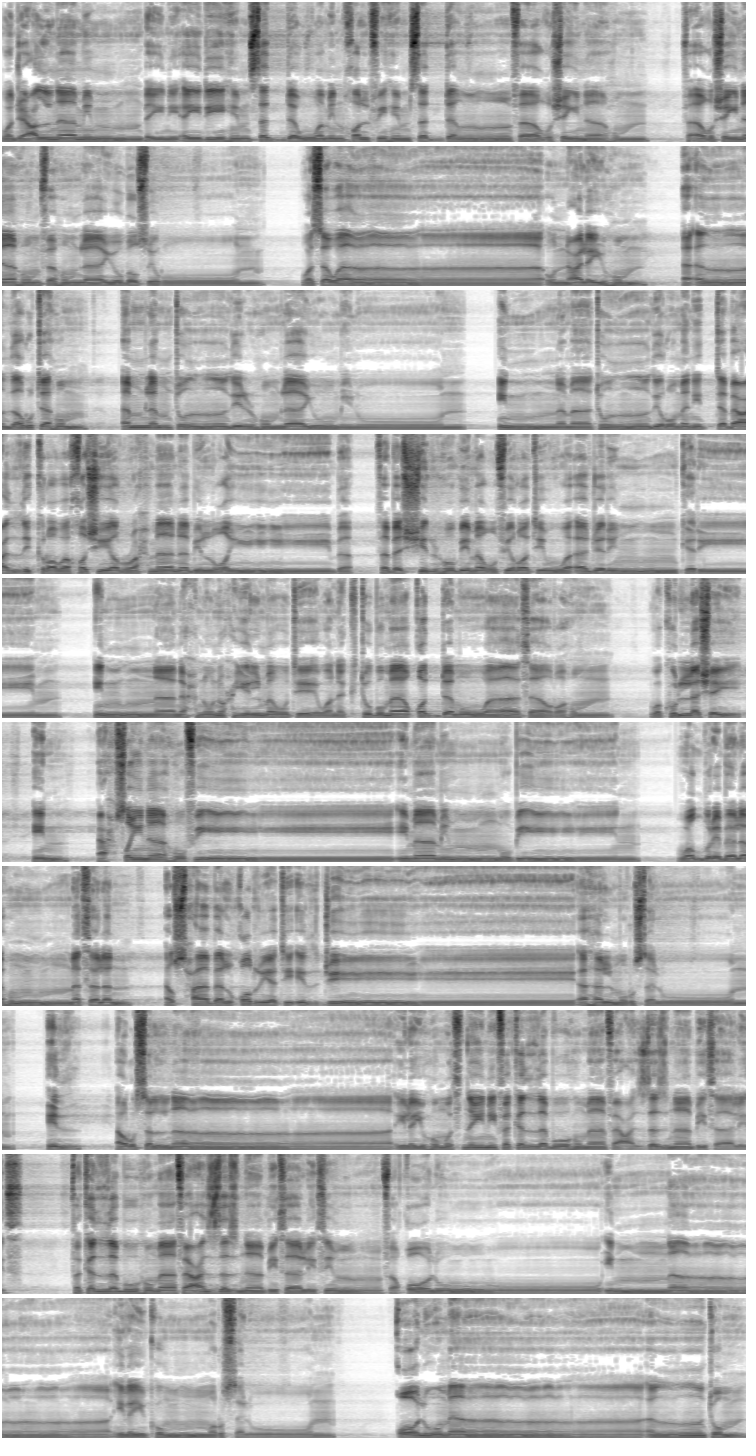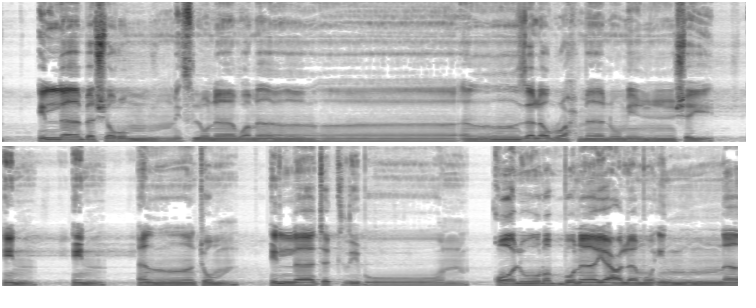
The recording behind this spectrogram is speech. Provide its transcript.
وجعلنا من بين أيديهم سدا ومن خلفهم سدا فأغشيناهم فأغشيناهم فهم لا يبصرون. وسواء عليهم أأنذرتهم أم لم تنذرهم لا يؤمنون. إنما تنذر من اتبع الذكر وخشي الرحمن بالغيب فبشره بمغفرة وأجر كريم. إنا نحن نحيي الموت ونكتب ما قدموا وآثارهم وكل شيء إن أحصيناه في إمام مبين. واضرب لهم مثلا أصحاب القرية إذ جيءها المرسلون إذ أرسلنا إليهم اثنين فكذبوهما فعززنا بثالث فكذبوهما فعززنا بثالث فقالوا إنا إليكم مرسلون. قالوا ما أنتم إلا بشر مثلنا وما أنزل الرحمن من شيء. إن إن أنتم إلا تكذبون. قالوا ربنا يعلم إنا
